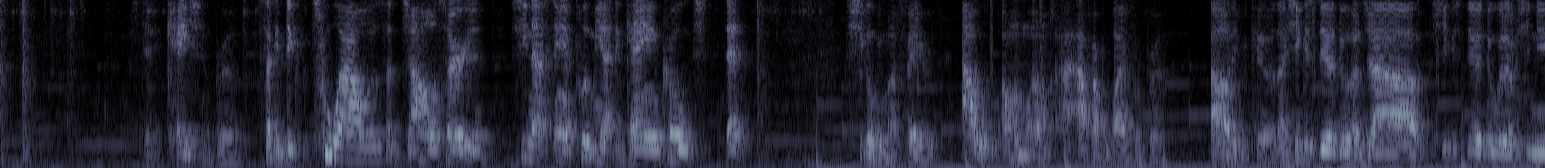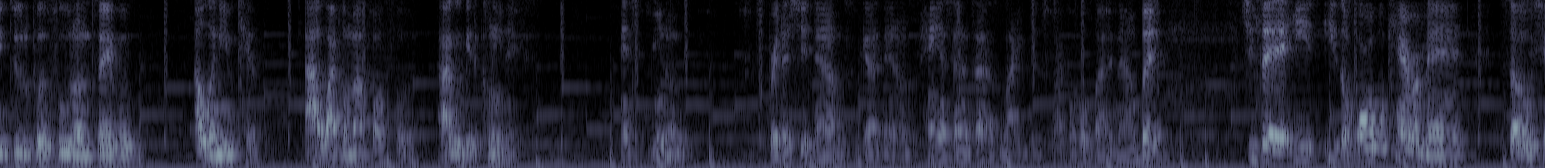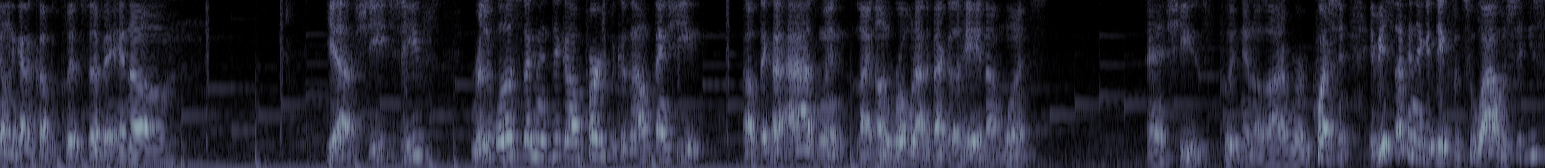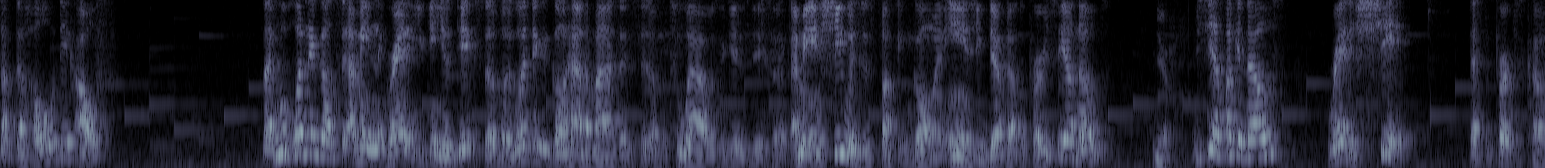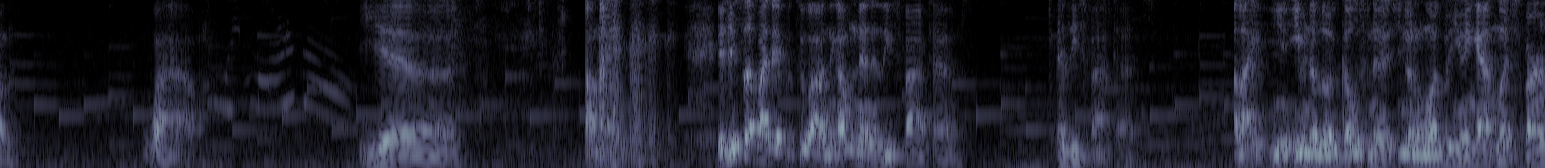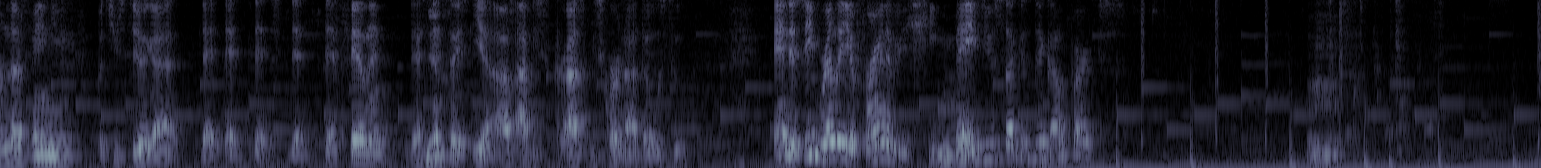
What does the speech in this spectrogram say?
that's dedication, bro. Sucking dick for two hours, her jaw was hurting. She not saying put me out the game, coach. That, she gonna be my favorite. I will, I'm, I'm, I, I probably wife her, bro. I don't even care. Like she can still do her job. She can still do whatever she need to to put food on the table. I wouldn't even care. I wipe her mouth off for her. I go get a Kleenex and you know spray that shit down with goddamn hand sanitizer, like just wipe her whole body down. But she said he's he's a horrible cameraman, so she only got a couple clips of it, and um, yeah, she she really was sucking the dick off purse because I don't think she, I don't think her eyes went like unrolled out the back of her head not once. And she's putting in a lot of work. Question: If you suck a nigga dick for two hours, should you suck the whole dick off? Like who? What nigga gonna say? I mean, granted, you get your dick sucked, but what nigga gonna have the mindset to sit up for two hours and get his dick sucked? I mean, she was just fucking going in. She definitely had the perk. You see her nose? Yeah. You see her fucking nose? Red as shit. That's the Perkins color. Wow. Yeah. I'm. if she suck my dick for two hours, nigga, I'm nutting at least five times. At least five times. I like you- even the little ghost nuts. You know the ones where you ain't got much sperm left in you, but you still got that that that that, that feeling, that Yeah. sensation. Yeah, I, I be I be squirting out those too. And is he really a friend if he made you suck his dick off perks? Hmm.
